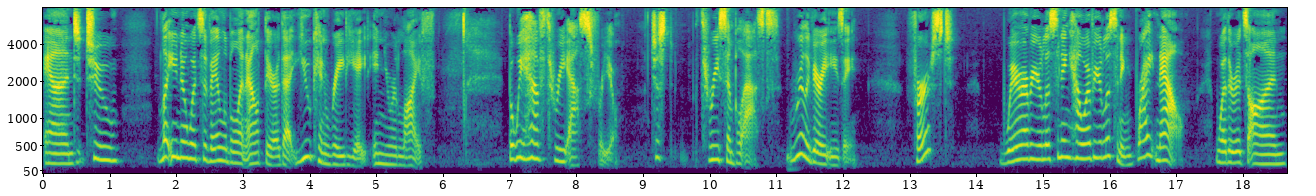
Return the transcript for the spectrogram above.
and to let you know what's available and out there that you can radiate in your life. But we have three asks for you. Just three simple asks. Really very easy. First, wherever you're listening, however you're listening, right now, whether it's on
